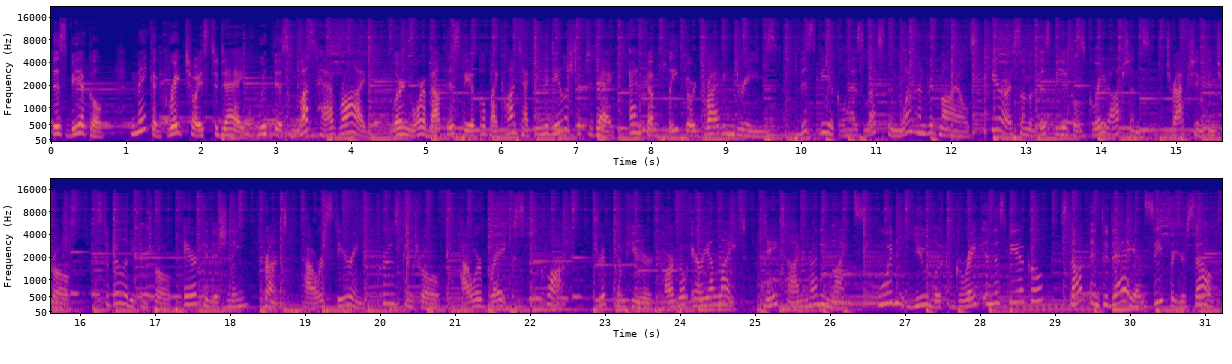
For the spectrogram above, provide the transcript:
this vehicle. Make a great choice today with this must-have ride. Learn more about this vehicle by contacting the dealership today and complete your driving dreams. This vehicle has less than 100 miles. Here are some of this vehicle's great options. Traction control, stability control, air conditioning, front, power steering, cruise control, power brakes, clock, trip computer, cargo area light, daytime running lights. Wouldn't you look great in this vehicle? Stop in today and see for yourself.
